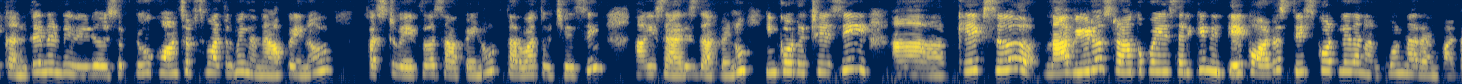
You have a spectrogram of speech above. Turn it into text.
ఇక అంతేనండి వీడియోస్. టూ కాన్సెప్ట్స్ మాత్రమే నేను ఆపాను. ఫస్ట్ వెయిట్ లాస్ ఆపాను తర్వాత వచ్చేసి ఆ, ఈ శారీస్ దాపాను. ఇంకోటి వచ్చేసి ఆ కేక్స్ నా వీడియోస్ రాకపోయేసరికి నేను కేక్ ఆర్డర్స్ తీసుకోవట్లేదు అని అనుకుంటున్నారనమాట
